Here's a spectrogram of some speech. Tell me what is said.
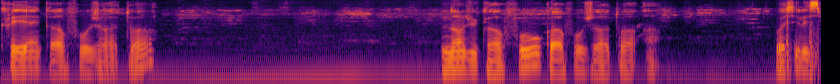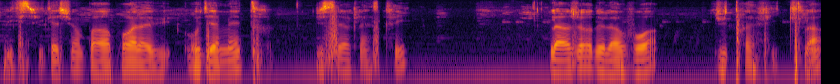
Créer un carrefour giratoire. Nom du carrefour, carrefour giratoire 1. Voici les spécifications par rapport au diamètre du cercle inscrit largeur de la voie du trafic là.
